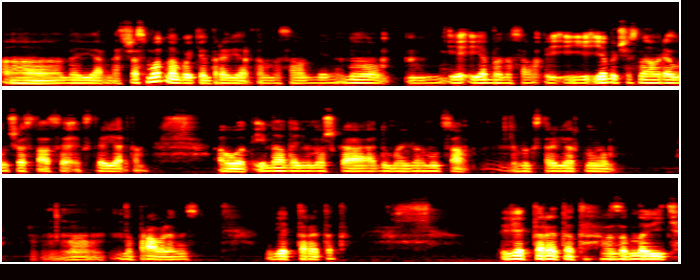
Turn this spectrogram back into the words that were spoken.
А, наверное. Сейчас модно быть интровертом на самом деле. Но я, бы на самом я бы, честно говоря, лучше остался экстравертом. Вот. И надо немножко, думаю, вернуться в экстравертную а, направленность. Вектор этот. Вектор этот возобновить.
